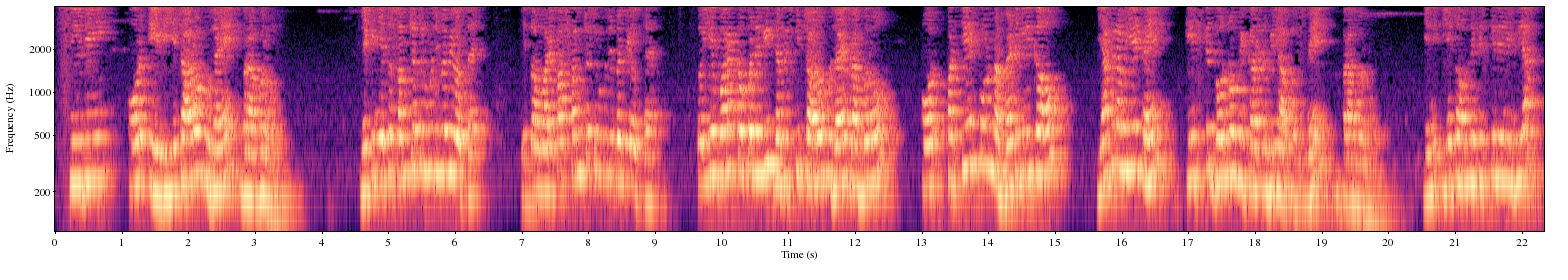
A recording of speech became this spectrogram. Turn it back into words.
C D और एडी ये चारों भुजाएँ बराबर हो। लेकिन ये तो सम चतुर्भुज में भी होता है। ये तो हमारे पास सम चतुर्भुज में भी होता है। तो ये वर्ग कब बनेगी जब इसकी चारों भुजाएँ बराबर हो और प्रत्येक कोण नब्बे डिग्री का हो, या फिर हम ये कहें कि इसके दोनों विकर्ण भी आपस में बराबर हो। ये तो हमने किसके लिए लिख दिया?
